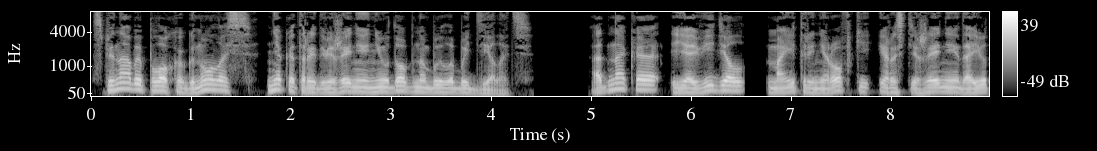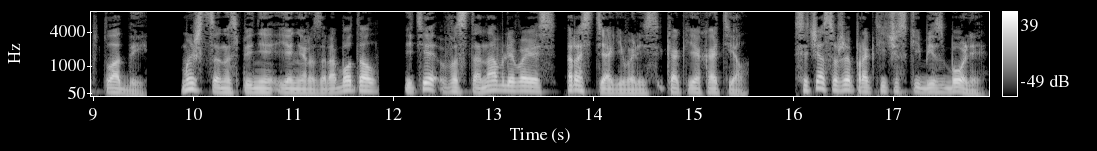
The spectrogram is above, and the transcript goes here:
Спина бы плохо гнулась, некоторые движения неудобно было бы делать. Однако я видел, мои тренировки и растяжения дают плоды. Мышцы на спине я не разработал, и те, восстанавливаясь, растягивались, как я хотел. Сейчас уже практически без боли,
